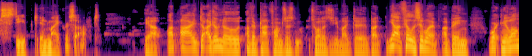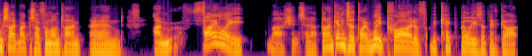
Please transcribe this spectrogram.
steeped in Microsoft. Yeah, I, I, I, don't know other platforms as, as well as you might do, but yeah, I feel the same way. I've been working alongside Microsoft for a long time and I'm finally, well, I shouldn't say that, but I'm getting to the point I'm really proud of the capabilities that they've got.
